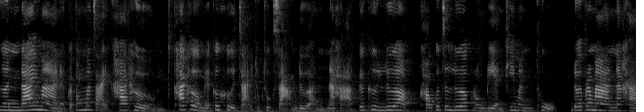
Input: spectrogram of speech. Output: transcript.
เงินได้มาเนี่ยก็ต้องมาจ่ายค่าเทอม ค่าเทอมเนี่ยก็คือจ่ายทุก ๆ 3 เดือนนะคะ ก็คือเลือกเขาก็จะเลือกโรงเรียนที่มันถูก โดยประมาณนะคะ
